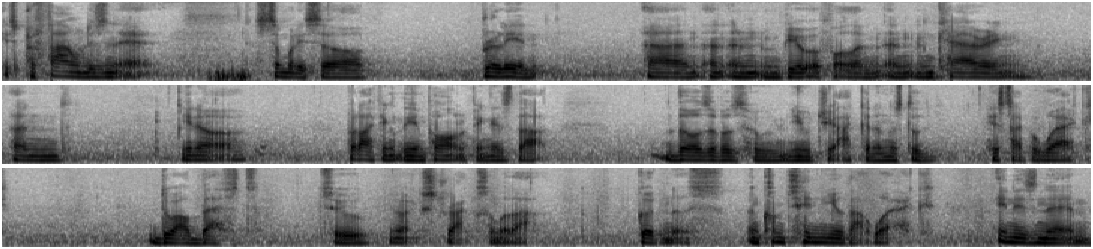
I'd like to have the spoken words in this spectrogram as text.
It's profound, isn't it? Somebody so brilliant and, and, and beautiful and, and, and caring and, you know, but I think the important thing is that those of us who knew Jack and understood his type of work do our best to you know, extract some of that goodness and continue that work in his name.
